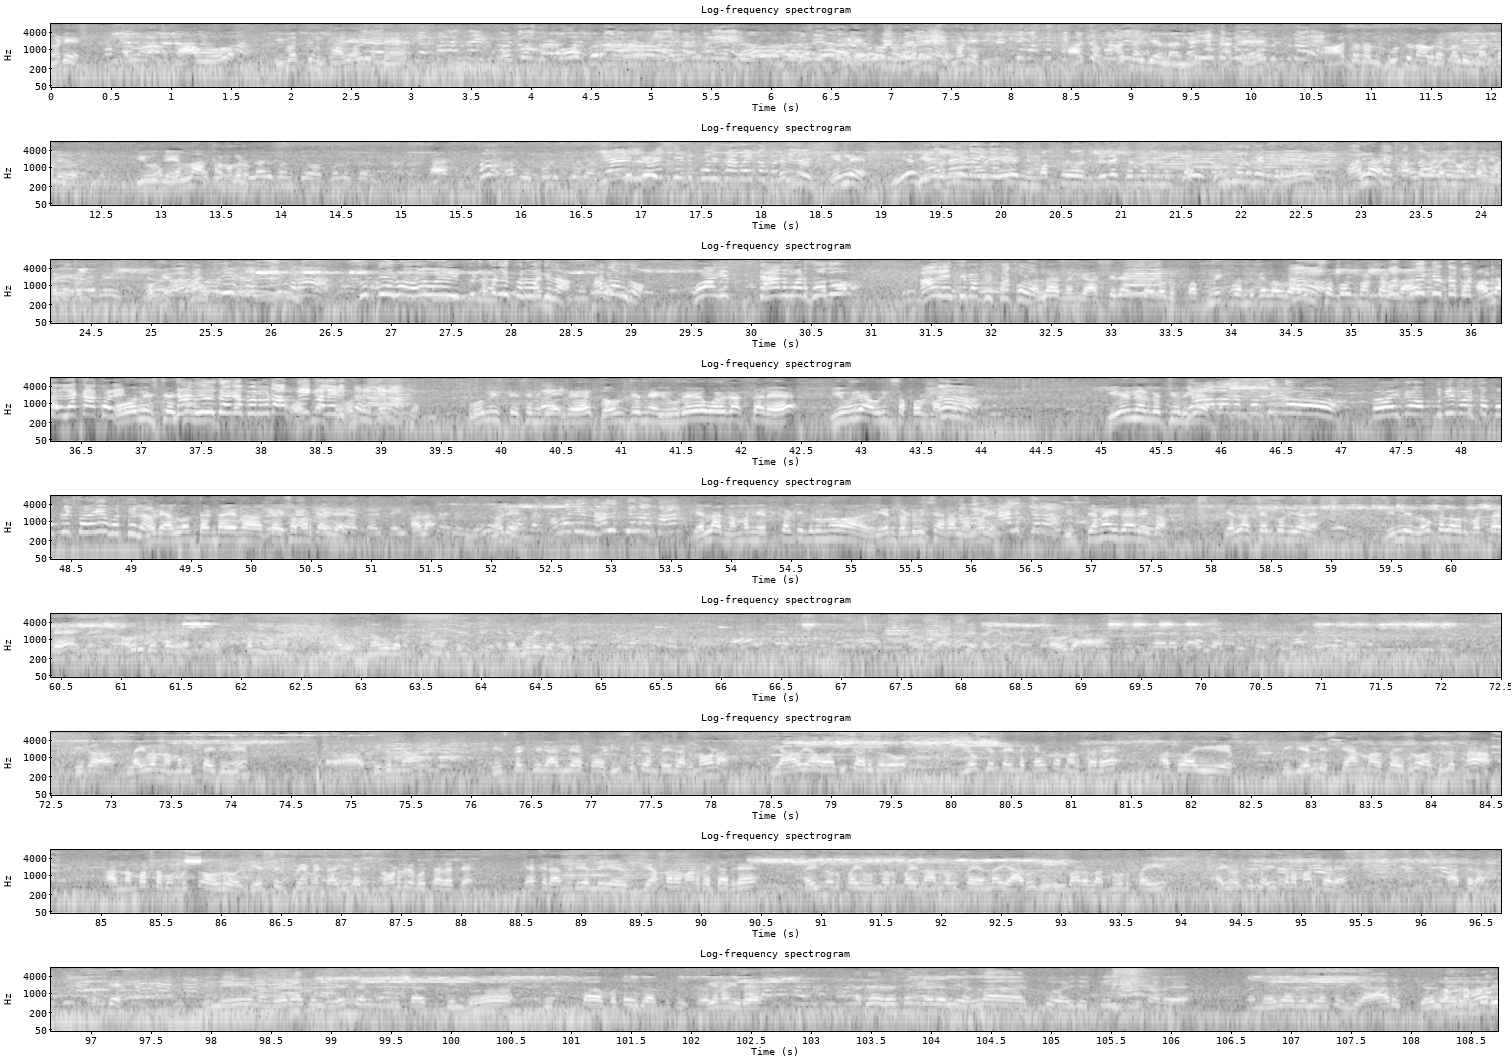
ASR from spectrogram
ನೋಡಿ ನಾವು ಇವತ್ತಿನ ಕಾರ್ಯಾಚರಣೆ ನೋಡಿ ನೋಡಿ ಆಟೋ ಆಟೋ ಇದೆಯಲ್ಲ ಅಲ್ಲಿ? ಆ ಕಡೆ ಆಟೋದಲ್ಲಿ ಕೂತು ನಾವು ರೆಕಾರ್ಡಿಂಗ್ ಮಾಡ್ಕೊಂಡಿರೋದು. ಇವ್ರದ್ದು ಎಲ್ಲ ಅಕ್ರಮಗಳು. ಎಲ್ಲಿ? ನಿಮ್ಮ ಮಕ್ಕಳು ರಿಲೇಷನ್ ನಿಮಗೆ ಇದು ಮಾಡ್ಬೇಕ್ರಿ ಅಲ್ಲ. ಓಕೆ ಬಿಟ್ಬಿಡ್ಲಿ ಪರವಾಗಿಲ್ಲ ಅದೊಂದು. ಹೋಗಿ ಸ್ಕ್ಯಾನ್ ಮಾಡಿಸೋದು ಅವ್ರ ಹೆಂಡತಿ ಮಕ್ಕಳು ತಕೊಳ್ಳೋ ಅಲ್ಲ ನನಗೆ ಆಶ್ಚರ್ಯ ಆಗ್ತಾ ಇರೋದು. ಪಬ್ಲಿಕ್ ಬಂದಕ್ಕೆಲ್ಲ ಅವ್ರು ಅವ್ರಿಗೆ ಸಪೋರ್ಟ್ ಮಾಡ್ತಾರಲ್ಲ. ಲೆಕ್ಕ ಹಾಕೊಳ್ಳಿ. ಪೊಲೀಸ್ ನಾವು ಸ್ಟೇಷನ್ ಬಂದ್ಬಿಟ್ಟು ಅವ್ರ ಕೈ ಕಾಲು ಹಿಡಿತಾರೆ ಜನ. ಪೊಲೀಸ್ ಸ್ಟೇಷನ್ಗೆ ಹೋದ್ರೆ ದೌರ್ಜನ್ಯ ಇವರೇ ಒಳಗಾಗ್ತಾರೆ ಇವರೇ ಅವ್ರಿಗೆ ಸಪೋರ್ಟ್ ಮಾಡ್ತಾರೆ. ಏನ್ ಹೇಳ್ಬೇಕು ಇವ್ರಿಗೆ? ಯಾವಾಗ ಪಬ್ಲಿಕ್ ಇದು ಪುಡಿ ಬರ್ತಾ ಪಬ್ಲಿಕ್ ಒಳಗೆ ಗೊತ್ತಿಲ್ಲ. ನೋಡಿ ಅಲ್ಲೊಂದು ತಂಡ ಏನೋ ಕೆಲಸ ಮಾಡ್ತಾ ಇದೆ. ಅಲ್ಲ ನೋಡಿ. ಅವಾಗ ನಾಲ್ಕು ಜನ ಸರ್ ಎಲ್ಲ ನಮ್ಮನ್ನ ಎತ್ಕಟ್ಟಿದ್ರು ಏನು ದೊಡ್ಡ ವಿಚಾರ ಅಲ್ಲ ನೋಡಿ. ಇಷ್ಟು ಜನ ಇದ್ದಾರೆ ಈಗ. ಎಲ್ಲ ಸೇರ್ಕೊಂಡಿದ್ದಾರೆ. ಇಲ್ಲಿ ಲೋಕಲ್ ಅವ್ರು ಬರ್ತಾರೆ ಅವರು ಬೇಕಾದ್ರೆ ಬನ್ನಿ ಹೋಗೋಣ. ನಾವು ನಾವು ಹೋಗೋಣ. ಯಾಕೆ ಮೂರೇ ಜನ ಇದ್ದಾರೆ ಹೌದಾ? ಈಗ ಲೈವನ್ನು ಮುಗಿಸ್ತಾ ಇದ್ದೀನಿ. ಇದನ್ನು ಇನ್ಸ್ಪೆಕ್ಟ್ರಿಗಾಗಲಿ ಅಥವಾ ಡಿ ಸಿ ಪಿ ಅಂತ ಇದ್ದಾರೆ ನೋಡೋಣ. ಯಾವ ಯಾವ ಅಧಿಕಾರಿಗಳು ಯೋಗ್ಯತೆಯಿಂದ ಕೆಲಸ ಮಾಡ್ತಾರೆ ಅಥವಾ ಈ ಈಗ ಎಲ್ಲಿ ಸ್ಕ್ಯಾನ್ ಮಾಡ್ತಾಯಿದ್ರು ಅದನ್ನ ಆ ನಂಬರ್ ತೊಗೊಂಡ್ಬಿಟ್ಟು ಅವರು ಎಷ್ಟೆಷ್ಟು ಪೇಮೆಂಟ್ ಆಗಿದೆ ಅಂತ ನೋಡಿದ್ರೆ ಗೊತ್ತಾಗುತ್ತೆ. ಯಾಕಂದರೆ ಅಂಗಡಿಯಲ್ಲಿ ವ್ಯಾಪಾರ ಮಾಡಬೇಕಾದ್ರೆ ಐನೂರು ರೂಪಾಯಿ ಮುನ್ನೂರು ರೂಪಾಯಿ ನಾನ್ನೂರು ರೂಪಾಯಿ ಎಲ್ಲ ಯಾರೂ ಯೂಸ್ ಮಾಡಲ್ಲ. ನೂರು ರೂಪಾಯಿ ಐವತ್ತು ರೂಪಾಯಿ ಈ ಥರ ಮಾಡ್ತಾರೆ. ಆ ಥರ ಓಕೆ ಇಲ್ಲಿ ನಮ್ಮ ಏರಿಯಾದಲ್ಲಿ ರೇಷನ್ ಕಾರ್ಡ್ಗಳು ಸಿಕ್ಕಾಪಟ್ಟೆ ಇದು ಆಗ್ಬಿಟ್ಟಿದೆ ಸರ್. ಏನಾಗಿದೆ? ಅದೇ ರೇಷನ್ ಕಾರ್ಡಲ್ಲಿ ಎಲ್ಲ ಇದು ಐದು ಕೆ ನಮ್ಮ ಏರಿಯಾದಲ್ಲಿ ಅಂತ ಯಾರು ಕೇಳೋ ನಂಬರ್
